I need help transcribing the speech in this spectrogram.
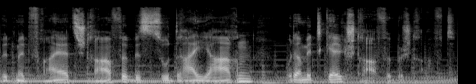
wird mit Freiheitsstrafe bis zu drei Jahren oder mit Geldstrafe bestraft.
